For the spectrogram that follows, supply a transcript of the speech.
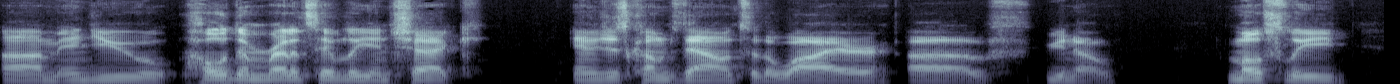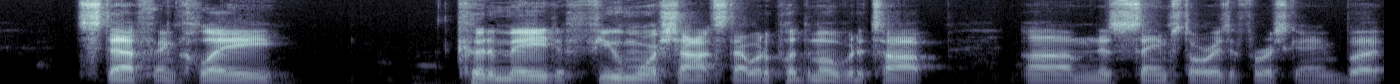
um, and you hold them relatively in check, and it just comes down to the wire of you know mostly Steph and Clay could have made a few more shots that would have put them over the top. Um, it's the same story as the first game, but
